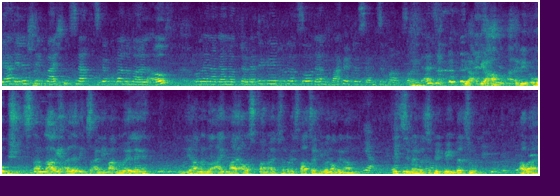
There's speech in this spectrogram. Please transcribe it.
ja, Helle steht meistens nachts irgendwann mal auf und wenn er dann auf Toilette geht oder so, dann wackelt das ganze Fahrzeug. Also. Ja, wir haben eine Hubstützenanlage, allerdings eine manuelle, und die haben wir nur einmal ausgefahren, als wir das Fahrzeug übernommen haben. Ja. Jetzt sind wir immer zu bequem dazu. Aber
